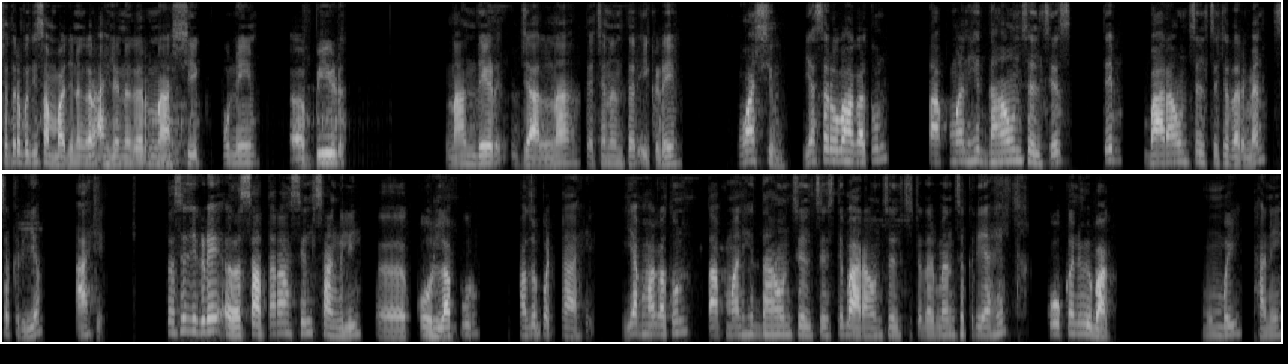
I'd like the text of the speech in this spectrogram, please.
छत्रपती संभाजीनगर अहिल्यानगर नाशिक पुणे बीड नांदेड जालना त्याच्यानंतर इकडे वाशिम या सर्व भागातून तापमान हे दहा अंश सेल्सिअस ते बारा अंश सेल्सिअसच्या दरम्यान सक्रिय आहे. तसेच इकडे सातारा असेल सांगली कोल्हापूर हा जो पट्टा आहे या भागातून तापमान हे दहा अंश सेल्सिअस ते बारा अंश सेल्सिअसच्या दरम्यान सक्रिय आहे. कोकण विभाग मुंबई ठाणे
